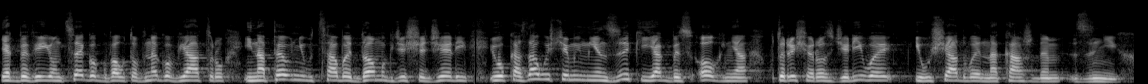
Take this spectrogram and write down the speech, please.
jakby wiejącego gwałtownego wiatru i napełnił cały dom, gdzie siedzieli i ukazały się im języki jakby z ognia, które się rozdzieliły i usiadły na każdym z nich.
